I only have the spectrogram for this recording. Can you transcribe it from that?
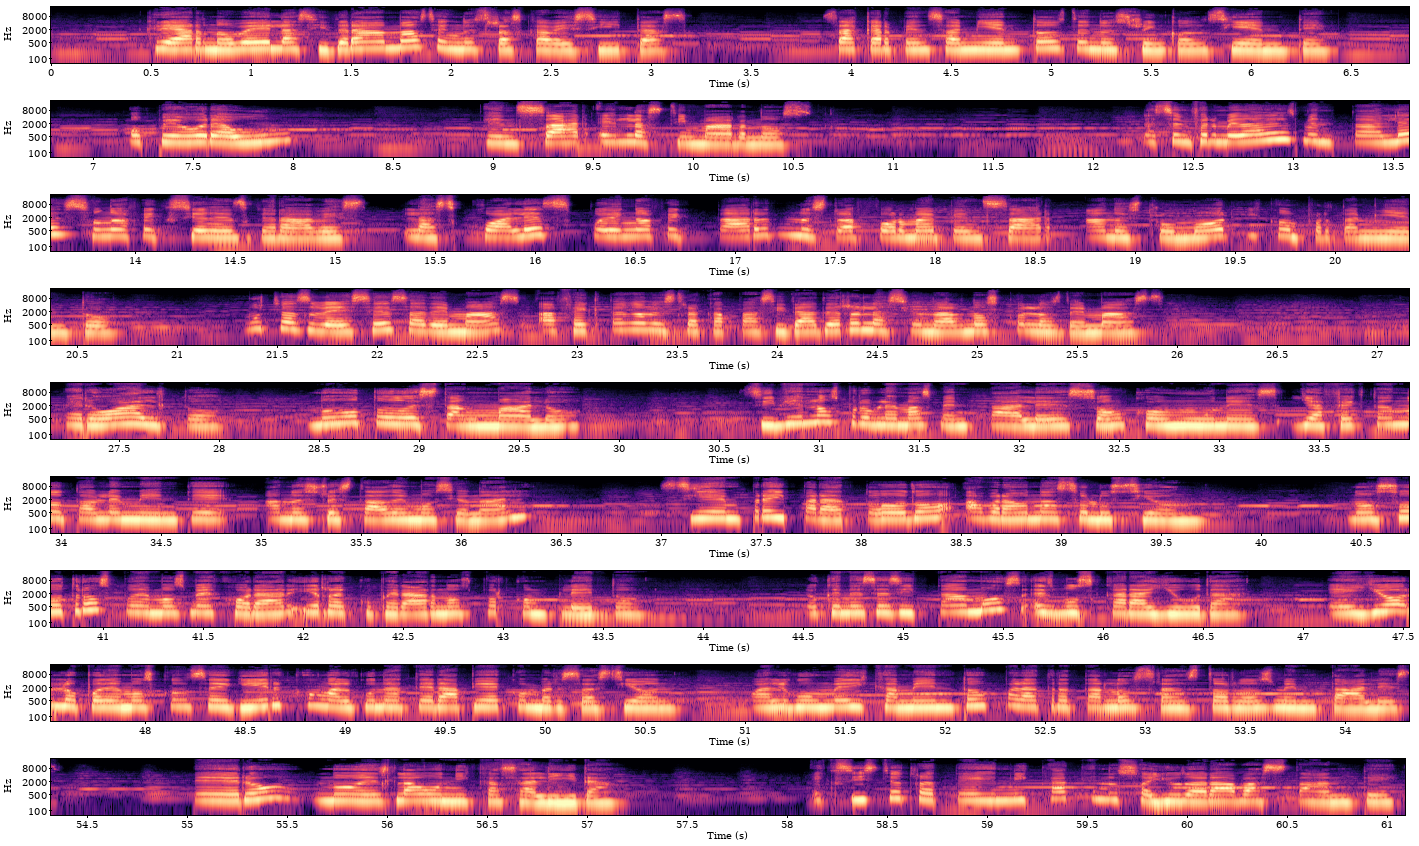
crear novelas y dramas en nuestras cabecitas, sacar pensamientos de nuestro inconsciente, o peor aún, pensar en lastimarnos. Las enfermedades mentales son afecciones graves, las cuales pueden afectar nuestra forma de pensar, a nuestro humor y comportamiento. Muchas veces, además, afectan a nuestra capacidad de relacionarnos con los demás, pero alto, no todo es tan malo. Si bien los problemas mentales son comunes y afectan notablemente a nuestro estado emocional, siempre y para todo habrá una solución. Nosotros podemos mejorar y recuperarnos por completo. Lo que necesitamos es buscar ayuda. Ello lo podemos conseguir con alguna terapia de conversación o algún medicamento para tratar los trastornos mentales pero no es la única salida. Existe otra técnica que nos ayudará bastante.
